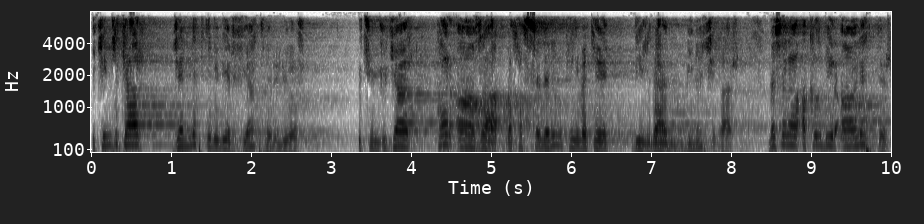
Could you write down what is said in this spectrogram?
İkinci kar, cennet gibi bir fiyat veriliyor. Üçüncü kar, her ağza ve hasselerin kıymeti birden bine çıkar. Mesela akıl bir alettir.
